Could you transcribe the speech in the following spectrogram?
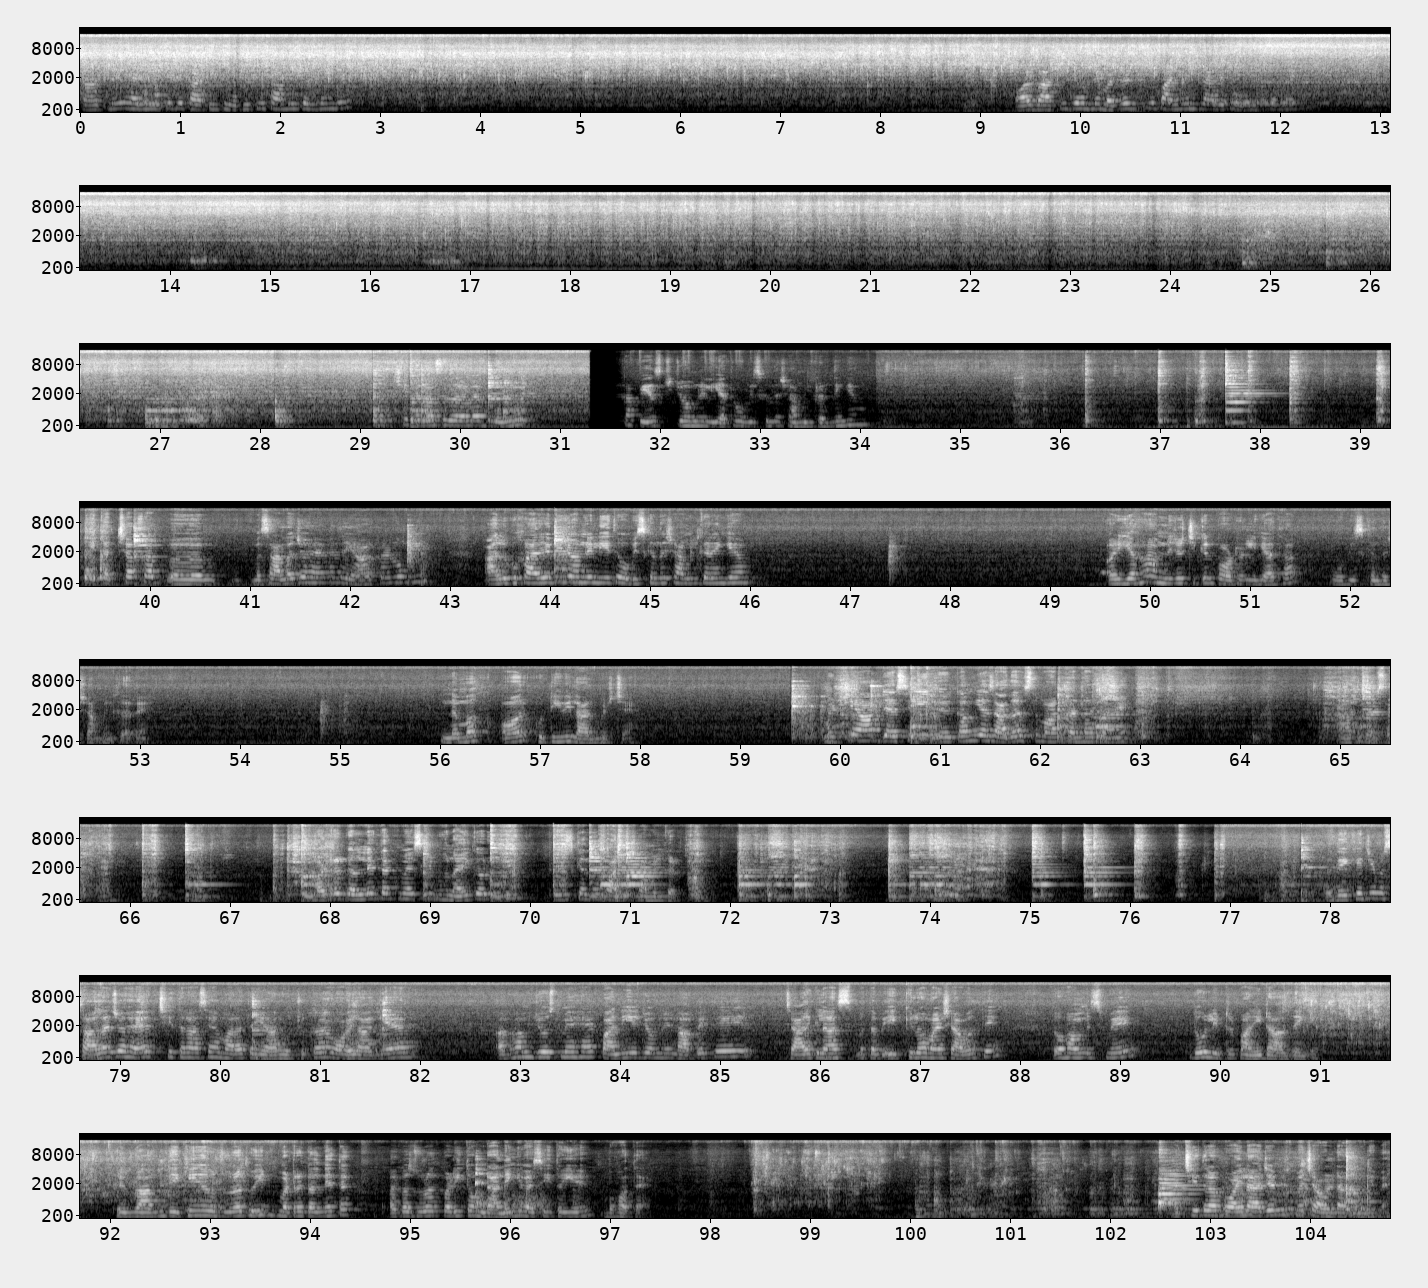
साथ में हरी मिर्ची जो काटी थी, वो भी इसमें शामिल कर देंगे। और बाकी जो हमने मटर जिसमें पानी में निकाले थे, वो भी इसके अंदर अच्छी तरह से ज़रा मैं भूनूँ का पेस्ट जो हमने लिया था वो भी इसके अंदर शामिल कर देंगे हम। एक अच्छा सा आ, मसाला जो है मैं तैयार कर लूँगी। आलू बुखारे भी जो हमने लिए थे वो भी इसके अंदर शामिल करेंगे हम। और यहाँ हमने जो चिकन पाउडर लिया था वो भी इसके अंदर शामिल कर रहे हैं। नमक और कुटी हुई लाल मिर्चें। मिर्चें आप जैसे कम या ज़्यादा इस्तेमाल करना चाहें, आप कर सकते हैं। मटर गलने तक मैं इसकी भुनाई करूँगी, फिर इसके अंदर पानी शामिल करती हूँ। तो देखिए जी, मसाला जो है, अच्छी तरह से हमारा तैयार हो चुका है ऑयल आ गया है। अब हम जो उसमें है, पानी जो हमने नापे थे, चार गिलास मतलब एक किलो हमारे चावल थे तो हम इसमें दो लीटर पानी डाल देंगे। फिर बाद में देखेंगे ज़रूरत हुई मटर गलने तक, अगर ज़रूरत पड़ी तो हम डालेंगे, वैसे ही तो ये बहुत है। अच्छी तरह बॉईल आ जाए, फिर इसमें चावल डालूँगी मैं।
